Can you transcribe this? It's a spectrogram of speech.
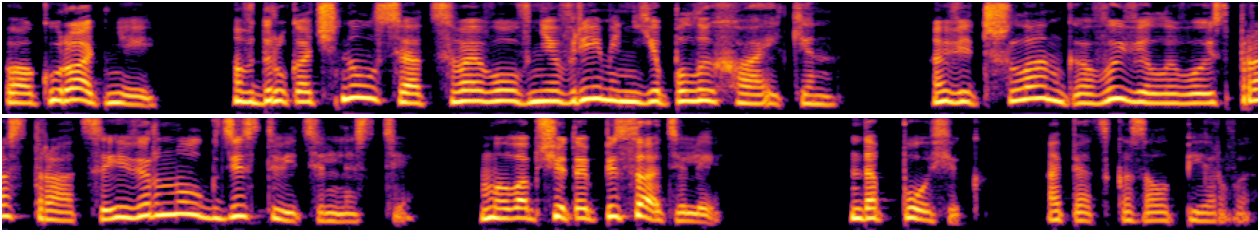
«Поаккуратней!» Вдруг очнулся от своего вневременья Полыхайкин. Вид шланга вывел его из прострации и вернул к действительности. «Мы вообще-то писатели!» «Да пофиг», — опять сказал первый.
